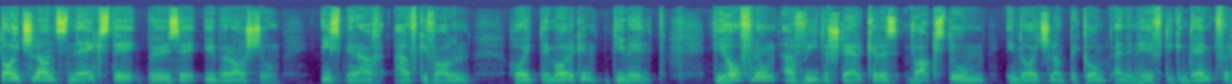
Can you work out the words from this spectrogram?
Deutschlands nächste böse Überraschung ist mir auch aufgefallen heute Morgen die Welt. Die Hoffnung auf wieder stärkeres Wachstum in Deutschland bekommt einen heftigen Dämpfer.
